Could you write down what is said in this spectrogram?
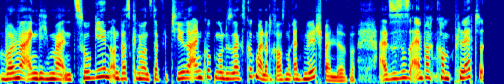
wollen wir eigentlich mal in den Zoo gehen und was können wir uns da für Tiere angucken? Und du sagst, guck mal, da draußen rennt ein Wildschweinlöwe. Also es ist einfach komplett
